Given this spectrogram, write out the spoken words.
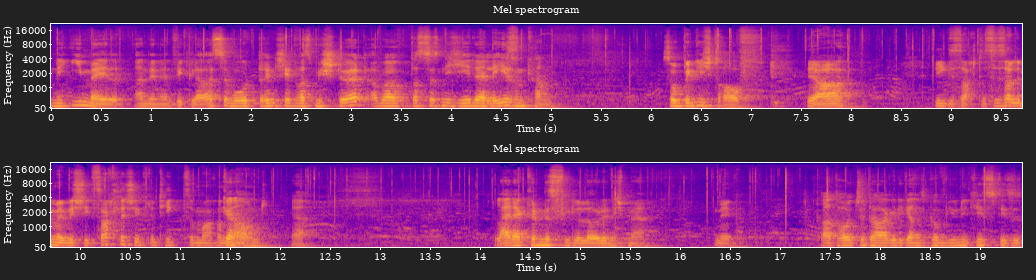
eine E-Mail an den Entwickler, weißt du, wo drin steht, was mich stört, aber dass das nicht jeder lesen kann. So bin ich drauf. ja, wie gesagt, es ist halt immer wichtig, sachliche Kritik zu machen. Genau. Und, Ja. Leider können das viele Leute nicht mehr. nee. Gerade heutzutage die ganzen Communities, diese,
